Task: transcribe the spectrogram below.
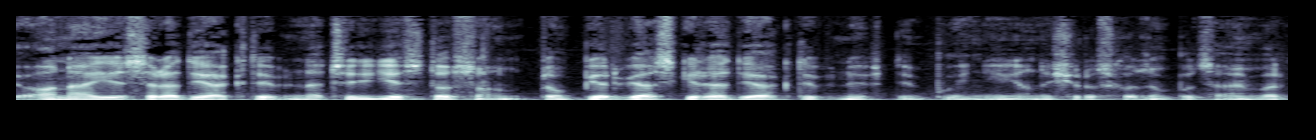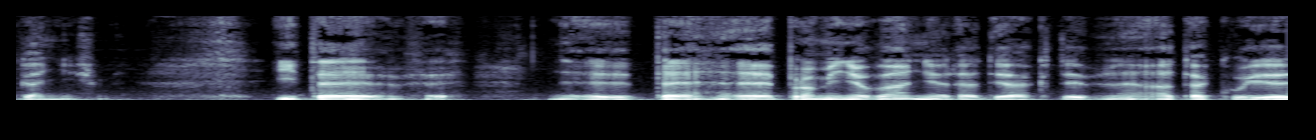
e, ona jest radioaktywna, czyli jest to, są to pierwiastki radioaktywne w tym płynie i one się rozchodzą po całym organizmie. I te, te promieniowanie radioaktywne atakuje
